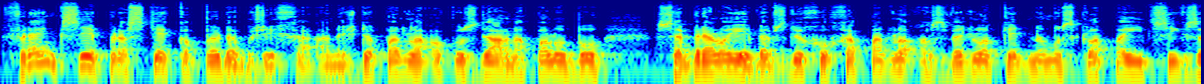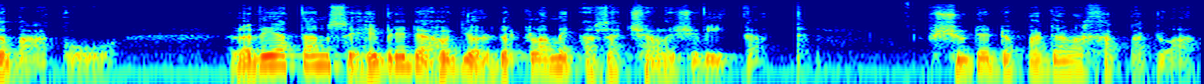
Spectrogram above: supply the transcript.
Frank si prostě kopl do břicha a než dopadla okus dál na palubu, sebralo ji ve vzduchu chapadlo a zvedlo k jednomu z klapajících zobáků. Leviatan si hybrida hodil do tlamy a začal žvíkat. Všude dopadala chapadla.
